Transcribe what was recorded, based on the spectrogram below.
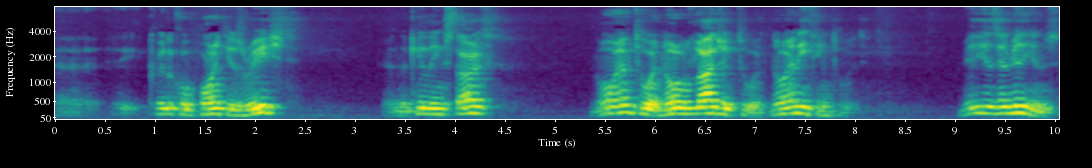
uh, the critical point is reached and the killing starts, no end to it, no logic to it, no anything to it. Millions and millions.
